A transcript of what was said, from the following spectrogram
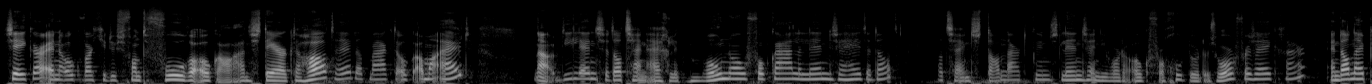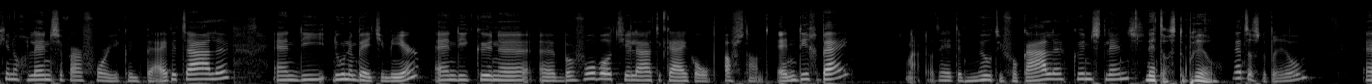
Zeker, en ook wat je dus van tevoren ook al aan sterkte had, hè, dat maakt ook allemaal uit. Nou, die lenzen, dat zijn eigenlijk monofocale lenzen, heette dat. Dat zijn standaard kunstlenzen en die worden ook vergoed door de zorgverzekeraar. En dan heb je nog lenzen waarvoor je kunt bijbetalen. En die doen een beetje meer. En die kunnen uh, bijvoorbeeld je laten kijken op afstand en dichtbij. Nou, dat heet een multifocale kunstlens. Net als de bril. Net als de bril. Uh,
